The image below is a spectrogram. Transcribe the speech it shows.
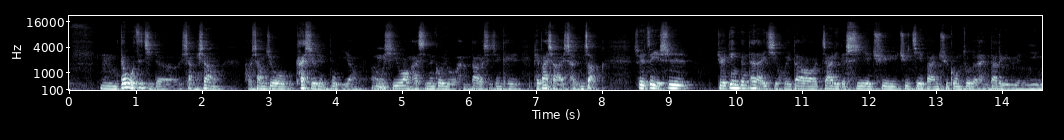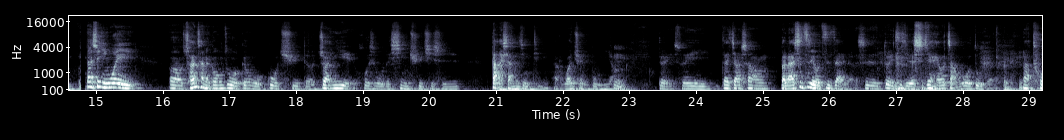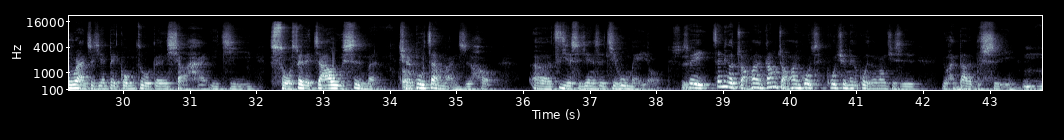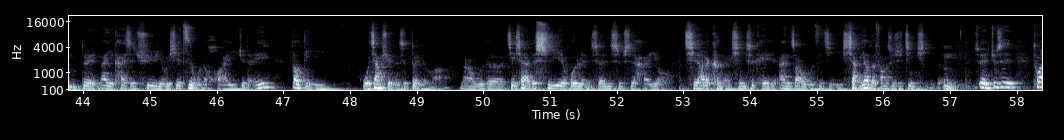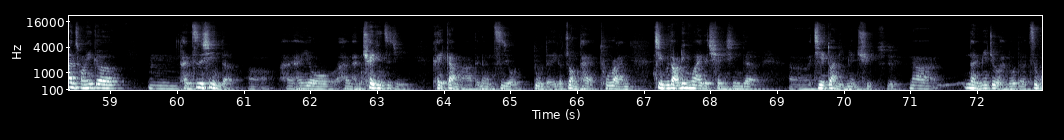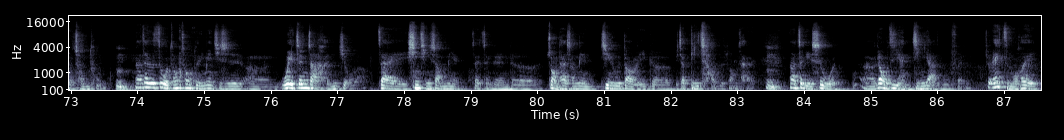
嗯，跟我自己的想象好像就开始有点不一样了。我希望还是能够有很大的时间可以陪伴小孩成长，所以这也是决定跟太太一起回到家里的事业去去接班去工作的很大的一个原因。但是因为呃，传产的工作跟我过去的专业或是我的兴趣其实大相径庭啊、完全不一样。嗯对，所以再加上本来是自由自在的，是对自己的时间很有掌握度的，那突然之间被工作跟小孩以及琐碎的家务事们全部占满之后，呃，自己的时间是几乎没有。是，所以在那个转换刚转换过程过去那个过程当中，其实有很大的不适应。嗯嗯对，那也开始去有一些自我的怀疑，觉得哎，到底我这样选择是对的吗？那我的接下来的事业或人生是不是还有其他的可能性，是可以按照我自己想要的方式去进行的？嗯，所以就是突然从一个嗯很自信的啊、很很有很很确定自己可以干嘛的那种自由度的一个状态，突然进入到另外一个全新的呃阶段里面去。是，那那里面就有很多的自我冲突。嗯那在这自我冲冲突里面，其实嗯，我也挣扎很久了，在心情上面，在整个人的状态上面，进入到了一个比较低潮的状态。嗯，那这个也是我呃让我自己很惊讶的部分，就哎怎么会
